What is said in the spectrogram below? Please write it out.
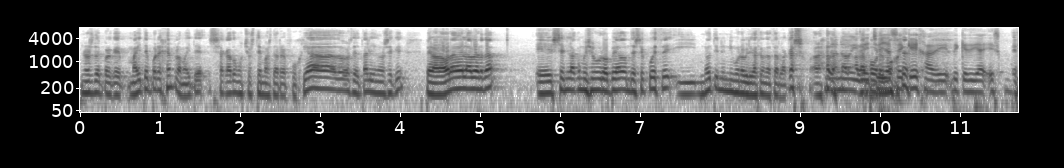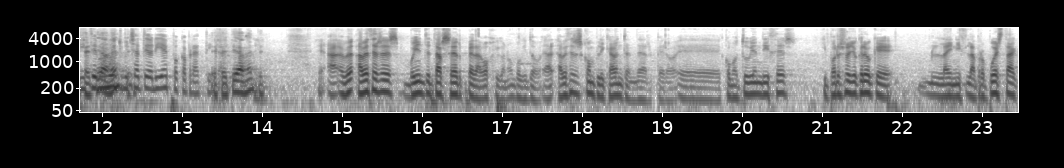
No es de, porque Maite, por ejemplo, Maite ha sacado muchos temas de refugiados, de tal y no sé qué, pero a la hora de la verdad es en la Comisión Europea donde se cuece y no tiene ninguna obligación de hacerle caso. a la- No, no, a y la de hecho ella mujer. se queja de, de que es, dice mucha teoría y poca práctica. Efectivamente. A, ve- a veces es, voy a intentar ser pedagógico, ¿no? Un poquito. A, veces es complicado entender, pero eh, como tú bien dices, y por eso yo creo que la, la propuesta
